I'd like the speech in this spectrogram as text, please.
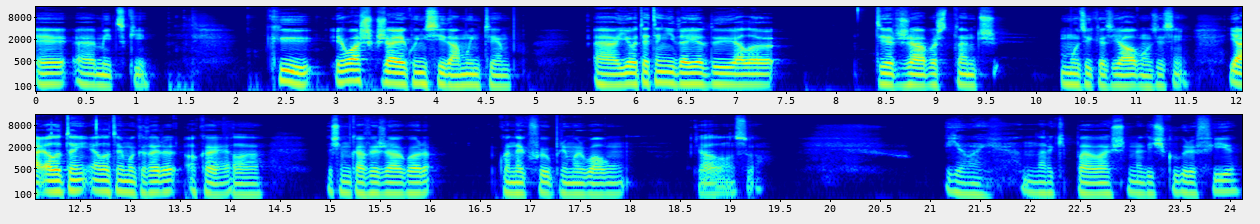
é a Mitski, que eu acho que já é conhecida há muito tempo, uh, e eu até tenho ideia de ela ter já bastantes músicas e álbuns e assim. Yeah, ela tem, ela tem uma carreira, ok, ela Deixa-me cá ver já agora quando é que foi o primeiro álbum que ela lançou. E bem, andar aqui para baixo na discografia.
